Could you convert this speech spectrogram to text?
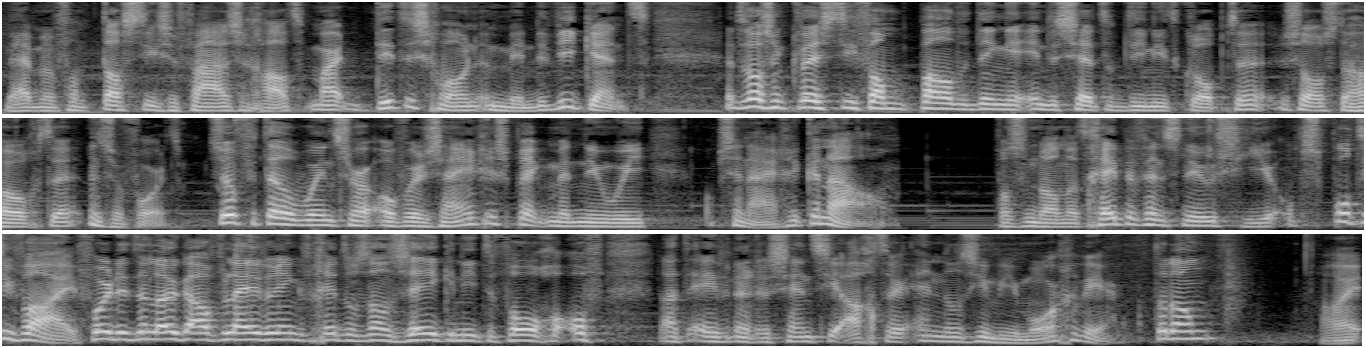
We hebben een fantastische fase gehad, maar dit is gewoon een minder weekend. Het was een kwestie van bepaalde dingen in de setup die niet klopten, zoals de hoogte enzovoort. Zo vertelt Windsor over zijn gesprek met Newey op zijn eigen kanaal. Was hem dan het GP nieuws hier op Spotify. Vond je dit een leuke aflevering? Vergeet ons dan zeker niet te volgen of laat even een recensie achter en dan zien we je morgen weer. Tot dan. Hoi.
